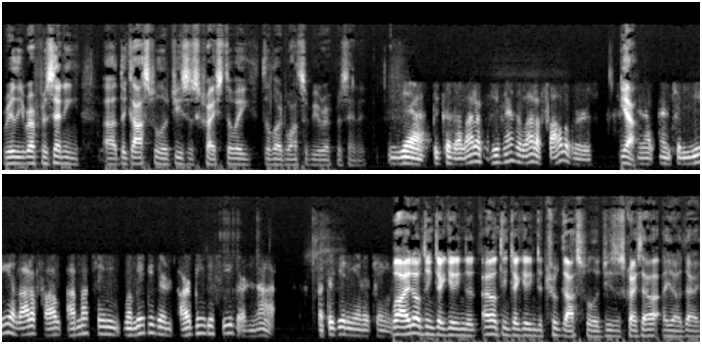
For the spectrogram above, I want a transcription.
really representing uh, the gospel of Jesus Christ the way the Lord wants to be represented. Yeah, because a lot of he has a lot of followers. Yeah, and, and to me, a lot of follow, I'm not saying well maybe they are being deceived or not, but they're getting entertained. Well, I don't think they're getting the I don't think they're getting the true gospel of Jesus Christ. I, you know, they're yeah.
